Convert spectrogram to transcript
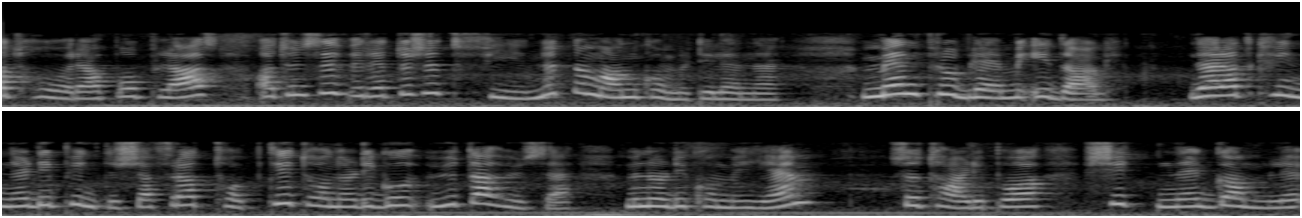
at håret er på plass, at hun ser rett og slett fin ut når mannen kommer til henne. Men problemet i dag, det er at kvinner de pynter seg fra topp til tå når de går ut av huset, men når de kommer hjem, så tar de på skyttende, gamle,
